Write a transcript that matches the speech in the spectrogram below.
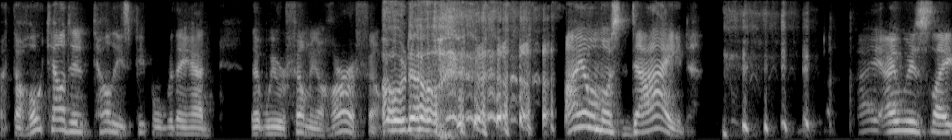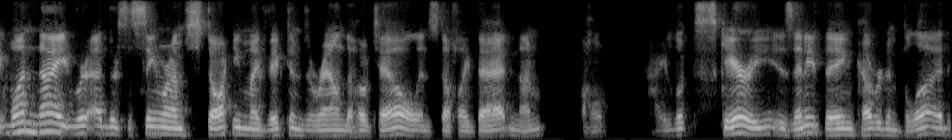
but the hotel didn't tell these people where they had that we were filming a horror film. Oh no! I almost died. I, I, was like one night where uh, there's a scene where I'm stalking my victims around the hotel and stuff like that, and I'm oh, I looked scary as anything, covered in blood.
